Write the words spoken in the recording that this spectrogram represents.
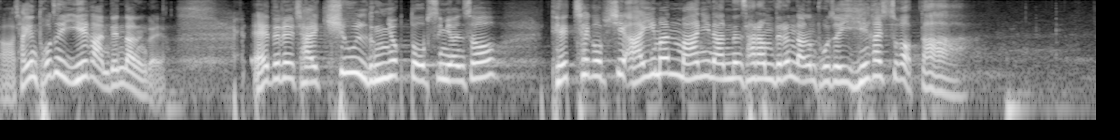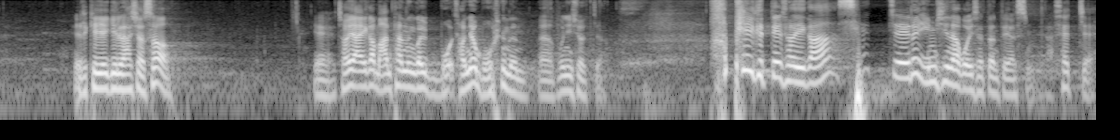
아, 자기는 도저히 이해가 안 된다는 거예요. 애들을 잘 키울 능력도 없으면서 대책 없이 아이만 많이 낳는 사람들은 나는 도저히 이해할 수가 없다. 이렇게 얘기를 하셔서 예, 저희 아이가 많다는 걸 모, 전혀 모르는 어, 분이셨죠. 하필 그때 저희가 셋 째를 임신하고 있었던 때였습니다. 셋째.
